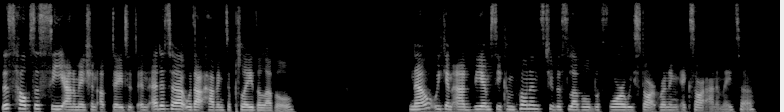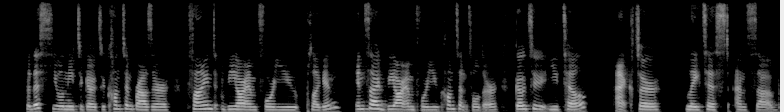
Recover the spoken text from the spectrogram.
This helps us see animation updated in editor without having to play the level. Now we can add VMC components to this level before we start running XR Animator. For this, you will need to go to Content Browser, find VRM4U plugin. Inside VRM4U content folder, go to Util, Actor, Latest, and Sub.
